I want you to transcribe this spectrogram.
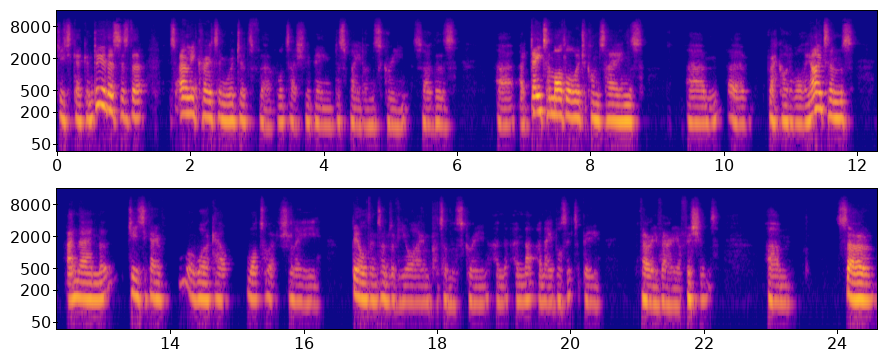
GTK can do this is that it's only creating widgets for what's actually being displayed on screen. So there's uh, a data model which contains um, a record of all the items, and then GTK will work out what to actually build in terms of UI and put on the screen, and, and that enables it to be very, very efficient. Um, so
